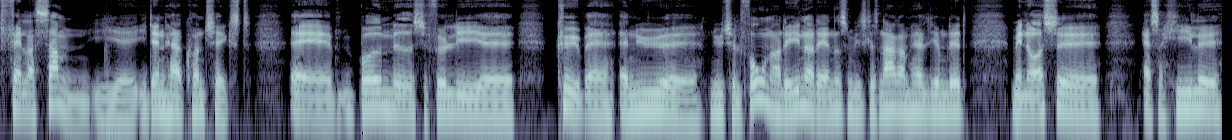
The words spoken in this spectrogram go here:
falder sammen i, øh, i den her kontekst. Øh, både med selvfølgelig øh, køb af, af nye, øh, nye telefoner, og det ene og det andet, som vi skal snakke om her lige om lidt, men også øh, altså hele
